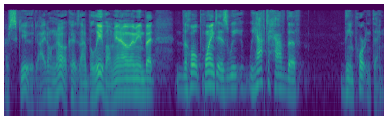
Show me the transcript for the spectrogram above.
are skewed. I don't know because I believe them, you know. I mean, but the whole point is we we have to have the the important thing,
